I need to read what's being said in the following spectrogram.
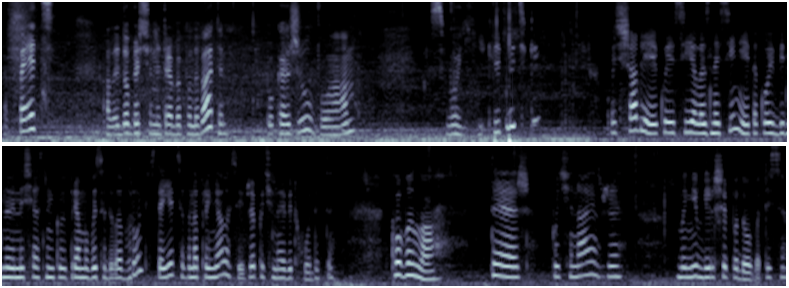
капець. Але добре, що не треба поливати. Покажу вам свої квітнички. Ось шабля, яку я сіяла з насіння і такою бідною нещасненькою прямо висадила в ґрунт. Здається, вона прийнялася і вже починає відходити. Ковила теж починає вже мені більше подобатися.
